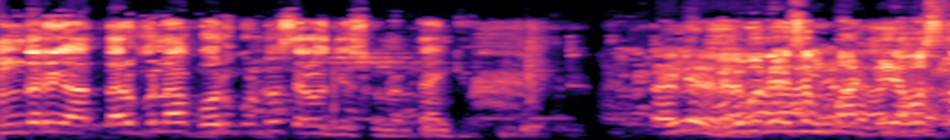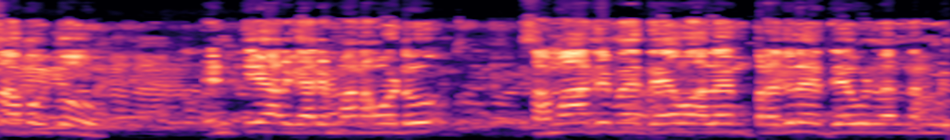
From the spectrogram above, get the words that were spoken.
అందరి తరఫున కోరుకుంటూ సెలవు తీసుకున్నాను. థ్యాంక్ యూ తెలుగుదేశం పార్టీ వ్యవస్థాపకుడు ఎన్టీఆర్ గారి మనవడు సమాజమే దేవాలయం ప్రజలే దేవుళ్ళని నమ్మి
